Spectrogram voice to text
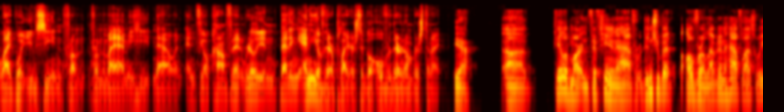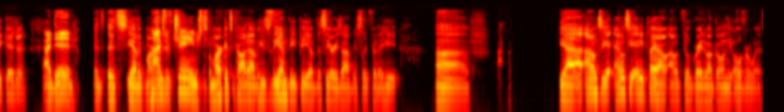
like what you've seen from from the Miami Heat now, and, and feel confident really in betting any of their players to go over their numbers tonight. yeah. Uh, Caleb Martin, 15 and a half. Didn't you bet over 11 and a half last week, AJ? I did. It's, it's yeah, the Times market's, have changed. the market's caught up. He's the MVP of the series, obviously, for the Heat. Uh, yeah, I, I don't see I don't see any player I, I would feel great about going the over with.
